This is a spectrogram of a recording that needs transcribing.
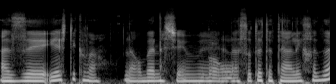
אז uh, יש תקווה להרבה נשים ברור. לעשות את התהליך הזה.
